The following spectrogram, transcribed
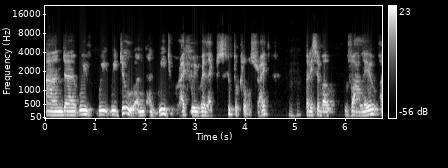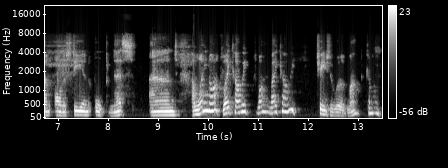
And uh, we we we do, and, and we do, right? We, we're like super close, right? Mm-hmm. But it's about value and honesty and openness, and and why not? Why can't we? Why, why can't we change the world, man? Come on.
